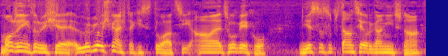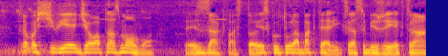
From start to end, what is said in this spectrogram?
Może niektórzy się lubią śmiać w takiej sytuacji, ale człowieku, jest to substancja organiczna, która właściwie działa plazmowo. To jest zakwas, to jest kultura bakterii, która sobie żyje, która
